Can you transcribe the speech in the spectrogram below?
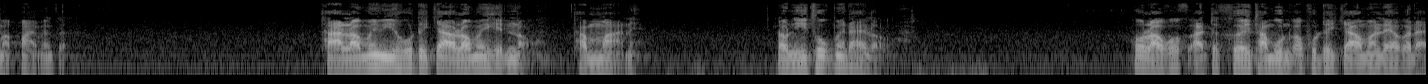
มากมายเหมือนกัน ถ้าเราไม่มีพระพุทธเจ้าเราไม่เห็นหรอกธรรมะเนี่ยเราหนีทุกข์ไม่ได้หรอก วกเราก็อาจจะเคยทำบุญกับพระพุทธเจ้ามาแล้วก็ได้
